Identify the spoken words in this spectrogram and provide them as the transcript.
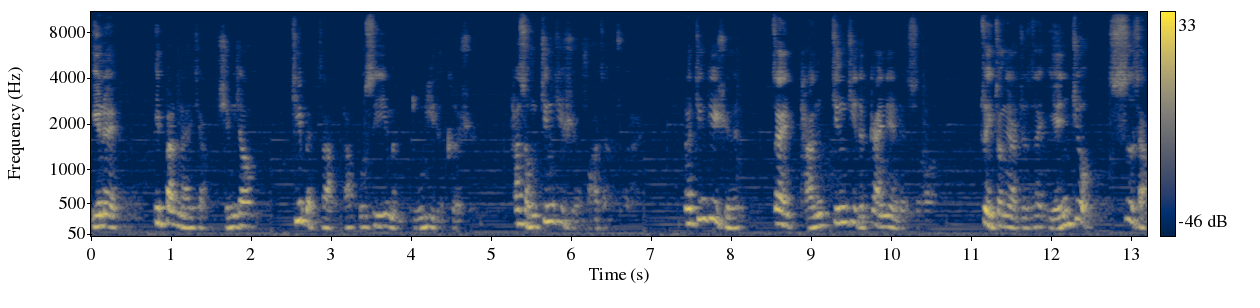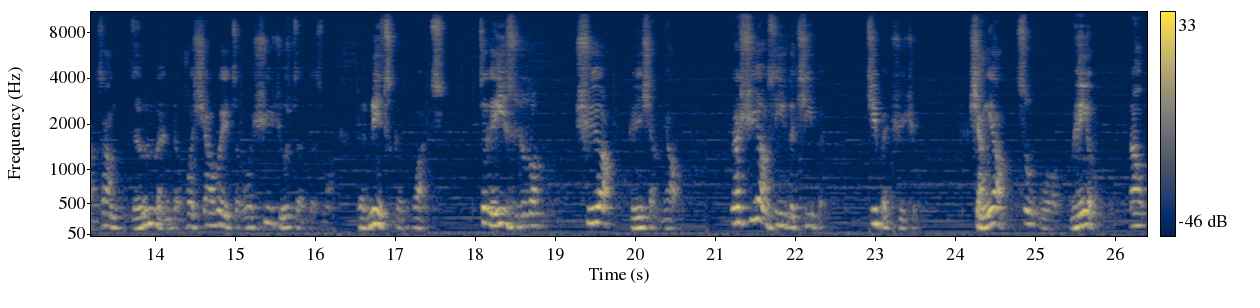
因为一般来讲，行销基本上它不是一门独立的科学，它是从经济学发展出来。那经济学在谈经济的概念的时候，最重要就是在研究市场上人们的或消费者或需求者的什么的 needs 跟 wants。这个意思就是说，需要跟想要。那需要是一个基本。基本需求，想要是我没有，那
